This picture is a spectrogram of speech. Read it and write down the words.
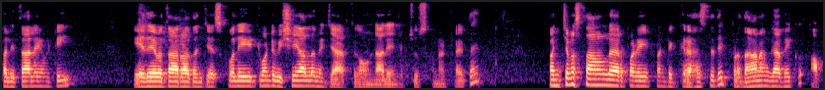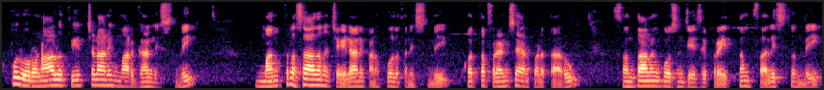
ఫలితాలు ఏమిటి? ఏ దేవతారాధన చేసుకోవాలి? ఎటువంటి విషయాల్లో మీరు జాగ్రత్తగా ఉండాలి అని చెప్పి చూసుకున్నట్లయితే పంచమ స్థానంలో ఏర్పడేటువంటి గ్రహస్థితి ప్రధానంగా మీకు అప్పులు రుణాలు తీర్చడానికి మార్గాన్ని ఇస్తుంది. మంత్ర సాధన చేయడానికి అనుకూలతనిస్తుంది. కొత్త ఫ్రెండ్స్ ఏర్పడతారు. సంతానం కోసం చేసే ప్రయత్నం ఫలిస్తుంది.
